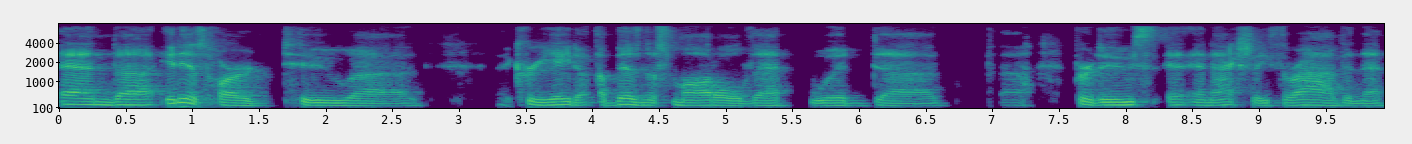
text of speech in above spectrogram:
And uh, it is hard to uh, create a, a business model that would uh, uh, produce and, and, actually thrive in that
